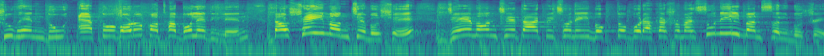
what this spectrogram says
শুভেন্দু এত বড় কথা বলে দিলেন, তাও সেই মঞ্চে বসে। যে মঞ্চে তার পিছনেই বক্তব্য রাখার সময় সুনীল বানসল বসে,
